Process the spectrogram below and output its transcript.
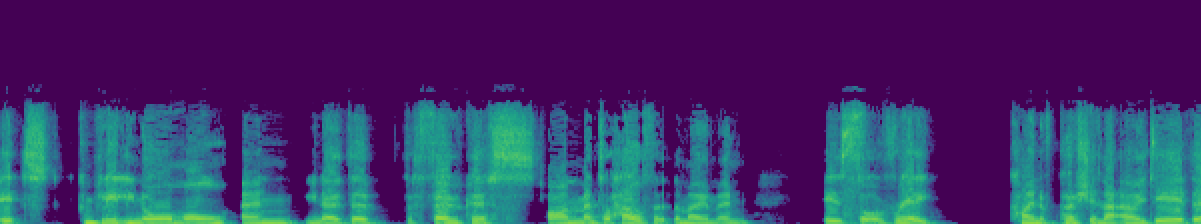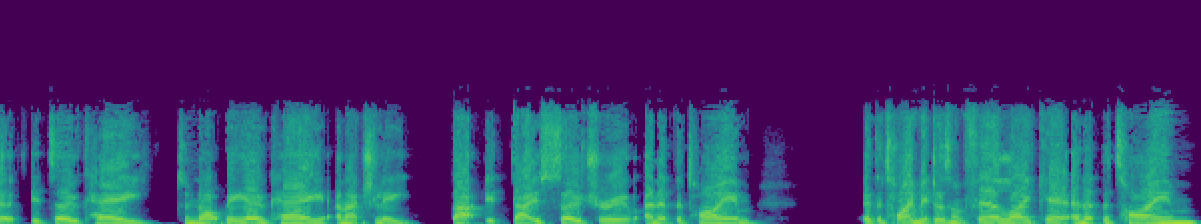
It's completely normal, and you know the the focus on mental health at the moment is sort of really kind of pushing that idea that it's okay to not be okay, and actually that it, that is so true. And at the time, at the time, it doesn't feel like it, and at the time,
